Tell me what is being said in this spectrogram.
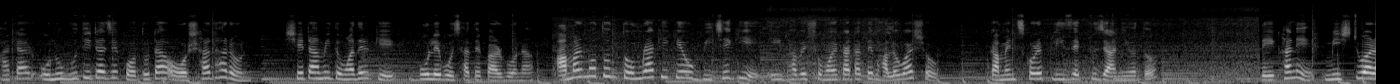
হাঁটার অনুভূতিটা যে কতটা অসাধারণ, সেটা আমি তোমাদেরকে বলে বোঝাতে পারব না। আমার মতন তোমরা কি কেউ বিচে গিয়ে এইভাবে সময় কাটাতে ভালোবাসো? কমেন্টস করে প্লিজ একটু জানিও তো। এখানে মিষ্টু আর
